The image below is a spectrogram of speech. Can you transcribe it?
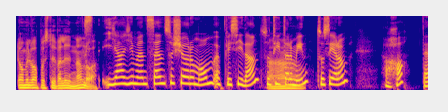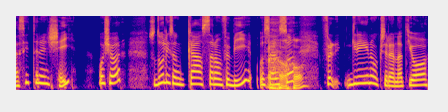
De vill vara på styva linan då? Jajamän, sen så kör de om upp vid sidan. Så tittar Ah. de in, så ser de. Jaha, där sitter en tjej och kör. Så då liksom gasar de förbi. Och sen så, för grejen är också den att jag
